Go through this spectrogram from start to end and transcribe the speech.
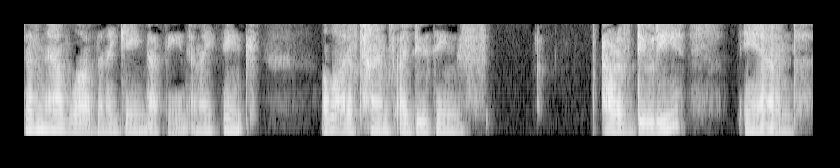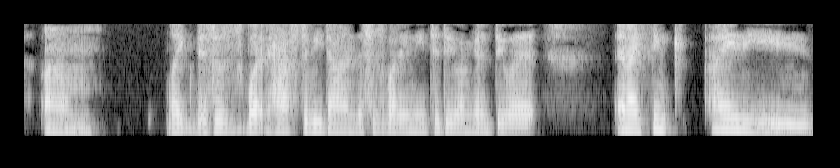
doesn't have love then i gain nothing. And i think a lot of times i do things out of duty and um like this is what has to be done. This is what i need to do. I'm going to do it. And i think I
